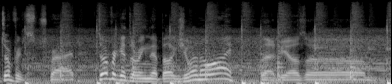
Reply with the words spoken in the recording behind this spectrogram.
Don't forget to subscribe. Don't forget to ring that bell because you want to know why. That'd be awesome.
